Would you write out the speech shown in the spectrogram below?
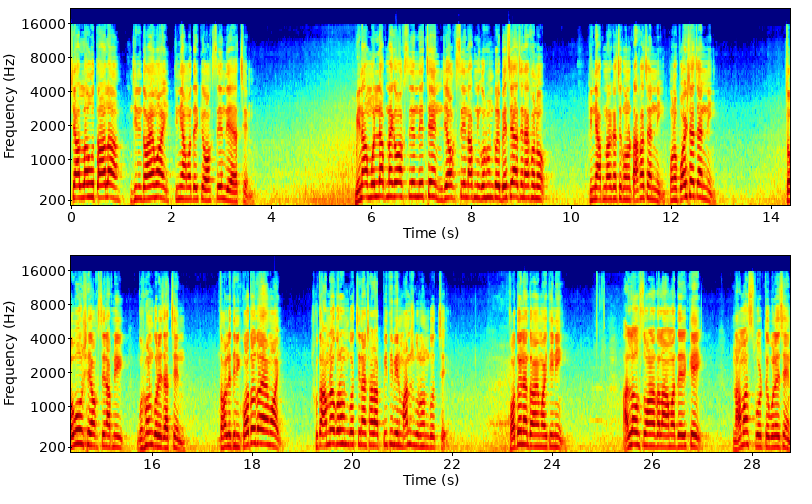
সে আল্লাহ তাআলা যিনি দয়াময়, তিনি আমাদেরকে অক্সিজেন দিয়ে যাচ্ছেন। বিনামূল্যে আপনাকে অক্সিজেন দিচ্ছেন, যে অক্সিজেন আপনি গ্রহণ করে বেঁচে আছেন এখনও তিনি আপনার কাছে কোনো টাকা চাননি, কোনো পয়সা চাননি, তবুও সেই অক্সিজেন আপনি গ্রহণ করে যাচ্ছেন। তাহলে তিনি কত দয়াময়, শুধু আমরা গ্রহণ করছি না, সারা পৃথিবীর মানুষ গ্রহণ করছে। কতই না দয়াময় তিনি। আল্লাহ সুবাহতাল্লাহ আমাদেরকে নামাজ পড়তে বলেছেন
